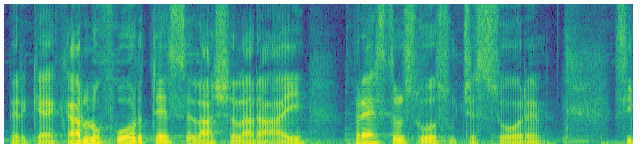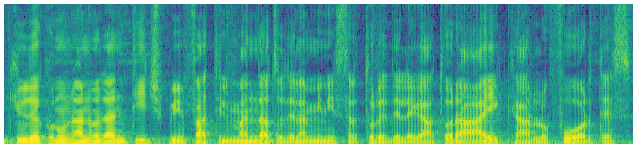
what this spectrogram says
perché Carlo Fortes lascia la RAI, presto il suo successore. Si chiude con un anno d'anticipo infatti il mandato dell'amministratore delegato RAI, Carlo Fortes,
